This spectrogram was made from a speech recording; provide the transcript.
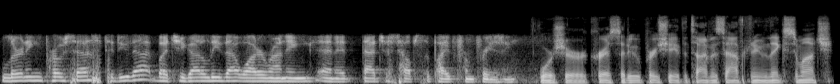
learning process to do that, but you got to leave that water running, and it that just helps the pipe from freezing. For sure, Chris. I do appreciate the time this afternoon. Thanks so much.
